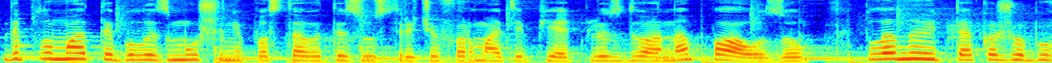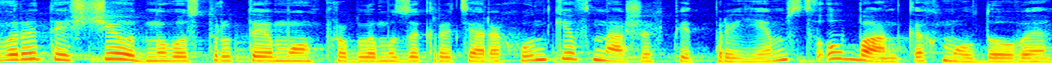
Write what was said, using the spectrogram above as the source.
Дипломати були змушені поставити зустріч у форматі 5 плюс 2 на паузу. Планують також обговорити ще одну гостру тему проблему закриття рахунків наших підприємств у банках Молдови.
